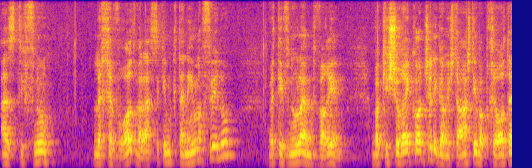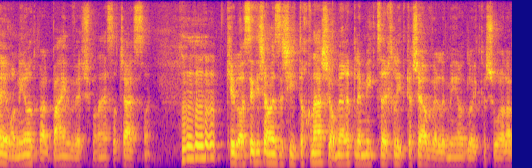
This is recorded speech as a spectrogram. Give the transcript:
אז תפנו לחברות ולעסקים קטנים אפילו, ותבנו להם דברים. בכישורי קוד שלי גם השתמשתי בבחירות העירוניות ב-2018-2019. כאילו עשיתי שם איזושהי תוכנה שאומרת למי צריך להתקשר ולמי עוד לא התקשרו אליו.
